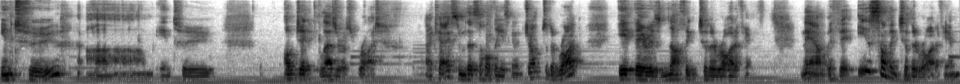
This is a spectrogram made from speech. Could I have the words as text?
into, um, into object Lazarus right. Okay, so that's the whole thing. He's going to jump to the right if there is nothing to the right of him. Now, if there is something to the right of him,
